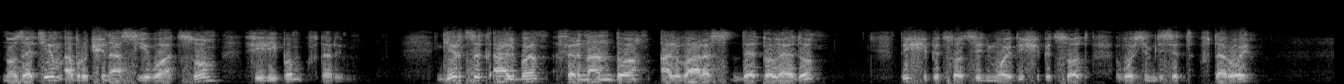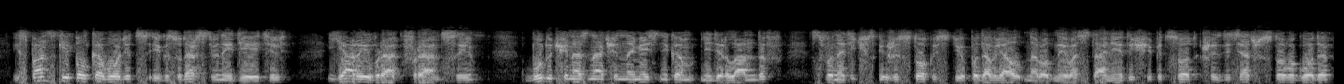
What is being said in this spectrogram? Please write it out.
но затем обручена с его отцом Филиппом II. Герцог Альба Фернандо Альварес де Толедо, 1507-1582, испанский полководец и государственный деятель, ярый враг Франции, будучи назначен наместником Нидерландов, с фанатической жестокостью подавлял народные восстания 1566 года,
